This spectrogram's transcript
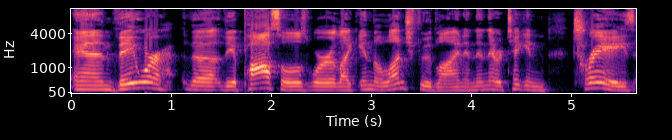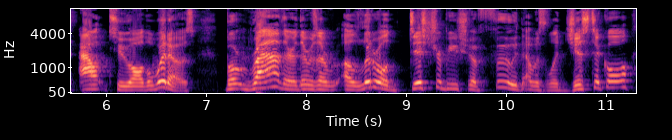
and they were the the apostles were like in the lunch food line and then they were taking trays out to all the widows. But rather there was a, a literal distribution of food that was logistical.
